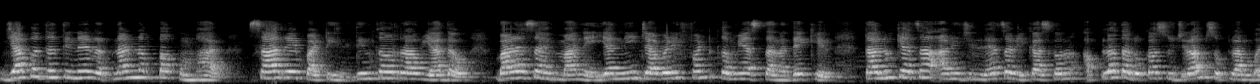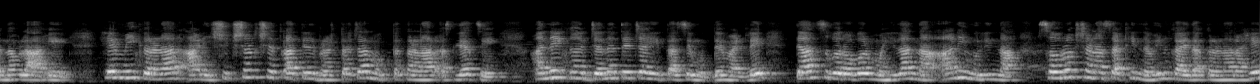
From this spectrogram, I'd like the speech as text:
ज्या पद्धतीने रत्नाण्णप्पा कुंभार सारे पाटील दिनकरराव यादव बाळासाहेब माने यांनी ज्यावेळी फंड कमी असताना देखील तालुक्याचा आणि जिल्ह्याचा विकास करून आपला तालुका सुजलाम सुफलाम बनवला आहे हे मी करणार आणि शिक्षण क्षेत्रातील भ्रष्टाचार मुक्त करणार असल्याचे अनेक जनतेच्या हिताचे मुद्दे मांडले. त्याचबरोबर महिलांना आणि मुलींना संरक्षणासाठी नवीन कायदा करणार आहे.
